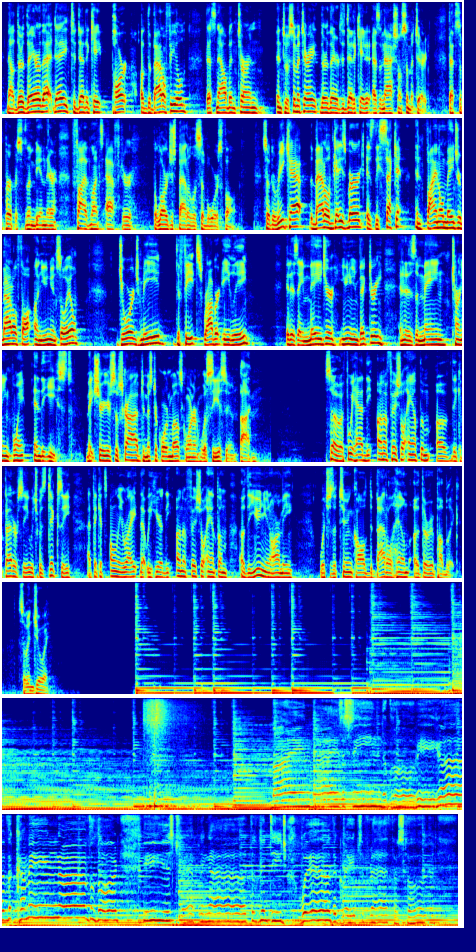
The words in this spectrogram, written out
Now, they're there that day to dedicate part of the battlefield that's now been turned into a cemetery. They're there to dedicate it as a national cemetery. That's the purpose for them being there five months after the largest battle of the Civil War is fought. So, to recap, the Battle of Gettysburg is the second and final major battle fought on Union soil. George Meade defeats Robert E. Lee. It is a major Union victory, and it is the main turning point in the East. Make sure you're subscribed to Mr. Cornwell's Corner. We'll see you soon. Bye. So, if we had the unofficial anthem of the Confederacy, which was Dixie, I think it's only right that we hear the unofficial anthem of the Union Army, which is a tune called the Battle Hymn of the Republic. So, enjoy. Coming of the Lord. He is trampling out the vintage where the grapes of wrath are stored.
